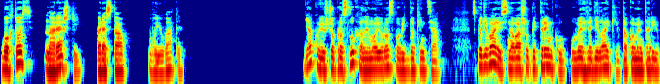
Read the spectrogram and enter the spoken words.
бо хтось нарешті перестав воювати. Дякую, що прослухали мою розповідь до кінця. Сподіваюсь на вашу підтримку у вигляді лайків та коментарів.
